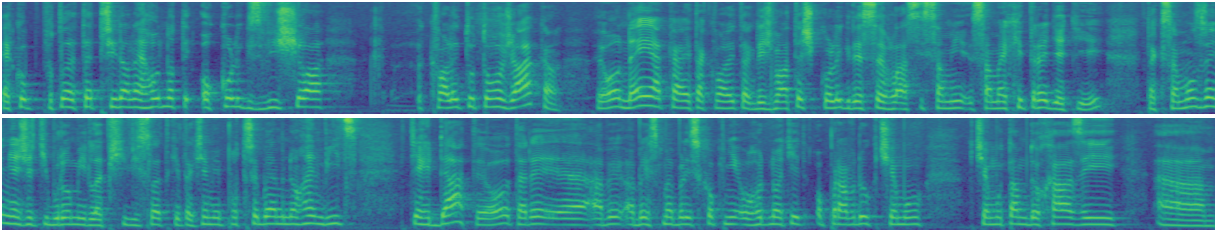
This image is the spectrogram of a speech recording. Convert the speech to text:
jako podle té přidané hodnoty, o kolik zvýšila kvalitu toho žáka. Jo? Ne jaká je ta kvalita. Když máte školy, kde se hlásí sami, samé chytré děti, tak samozřejmě, že ti budou mít lepší výsledky. Takže my potřebujeme mnohem víc těch dat, jo? Tady, eh, aby, aby jsme byli schopni ohodnotit opravdu, k čemu, k čemu tam dochází uh,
